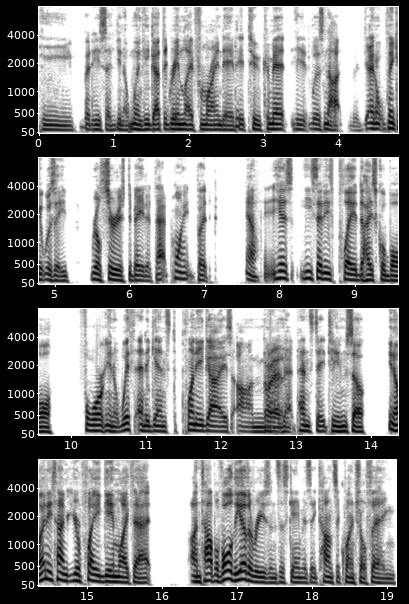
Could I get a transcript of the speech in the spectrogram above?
He, but he said, you know, when he got the green light from Ryan Day to, to commit, it was not, I don't think it was a real serious debate at that point, but you know, his, he said he's played high school ball for, you know, with and against plenty of guys on uh, Right. that Penn State team. So, you know, anytime you're playing a game like that, on top of all the other reasons this game is a consequential thing,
